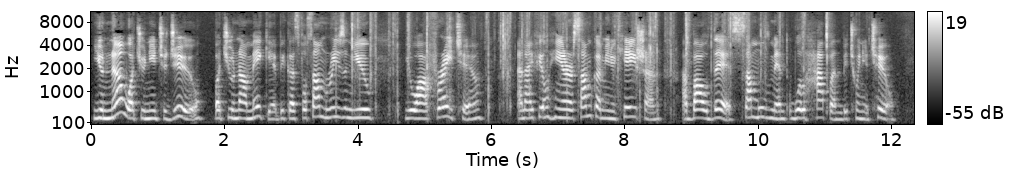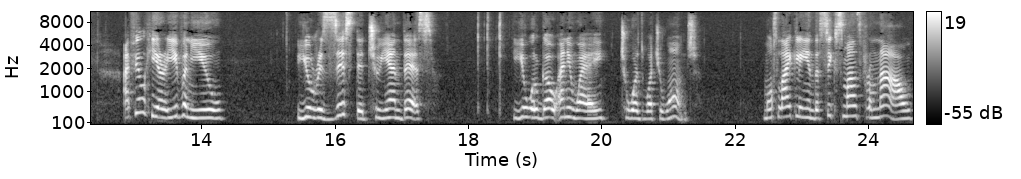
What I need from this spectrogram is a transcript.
you know what you need to do but you're not making it because for some reason you you are afraid to and i feel here some communication about this. Some movement will happen between you two. I feel here even you you resisted to end this you will go anyway towards what you want. Most likely in the six months from now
